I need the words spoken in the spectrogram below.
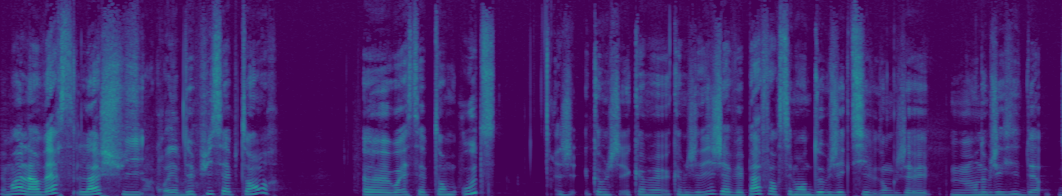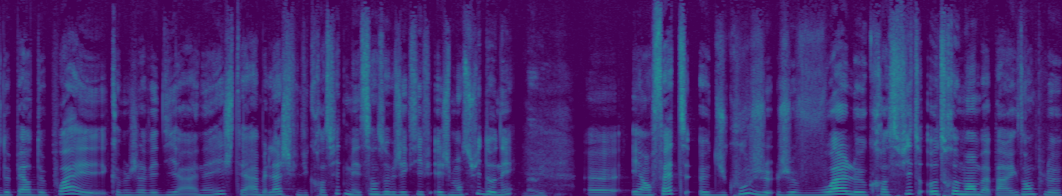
Moi, à l'inverse, là, je suis c'est incroyable. depuis septembre, euh, ouais, septembre, août, je- comme je- comme euh, comme j'ai dit, j'avais pas forcément d'objectif. Donc j'avais mon objectif de, de perte de poids et comme j'avais dit à Anaïs, j'étais ah ben là je fais du CrossFit mais sans objectif et je m'en suis donné. Bah oui. Euh, et en fait, euh, du coup, je, je vois le CrossFit autrement. Bah, par exemple,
